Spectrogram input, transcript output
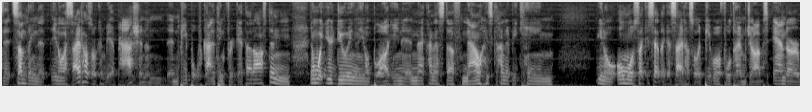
that something that you know a side hustle can be a passion, and, and people kind of think forget that often. And, and what you're doing, you know, blogging and that kind of stuff now has kind of became you know almost like I said like a side hustle. Like people have full time jobs and are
